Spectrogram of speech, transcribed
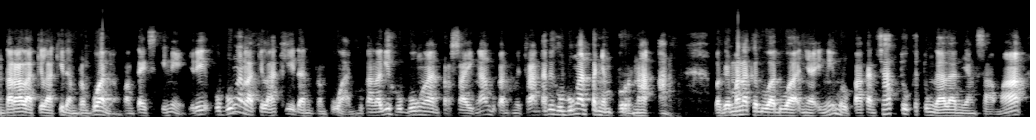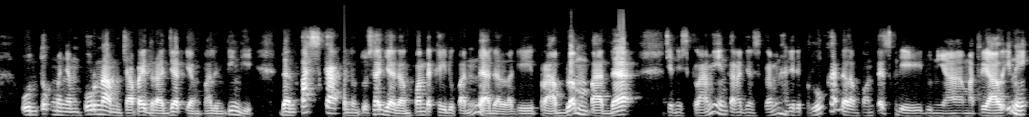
antara laki-laki dan perempuan dalam konteks ini. Jadi hubungan laki-laki dan perempuan bukan lagi hubungan persaingan, bukan kemitraan, tapi hubungan penyempurnaan. Bagaimana kedua-duanya ini merupakan satu ketunggalan yang sama untuk menyempurna mencapai derajat yang paling tinggi. Dan pasca tentu saja dalam konteks kehidupan tidak ada lagi problem pada jenis kelamin karena jenis kelamin hanya diperlukan dalam konteks di dunia material ini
